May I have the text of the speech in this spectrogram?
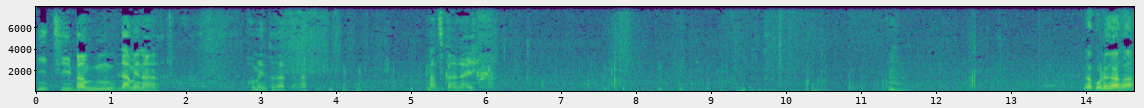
一番ダメなコメントだったな。まずくはないうんだからこれがさ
